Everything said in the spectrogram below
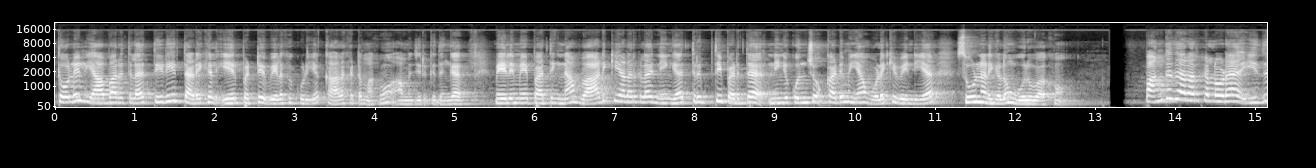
தொழில் வியாபாரத்தில் திடீர் தடைகள் ஏற்பட்டு விலகக்கூடிய காலகட்டமாகவும் அமைஞ்சிருக்குதுங்க. மேலுமே பார்த்திங்கன்னா வாடிக்கையாளர்களை நீங்கள் திருப்திப்படுத்த நீங்கள் கொஞ்சம் கடுமையாக உழைக்க வேண்டிய சூழ்நிலைகளும் உருவாகும். பங்குதாரர்களோட இது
